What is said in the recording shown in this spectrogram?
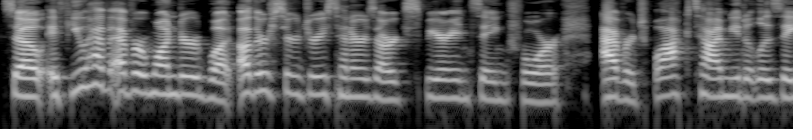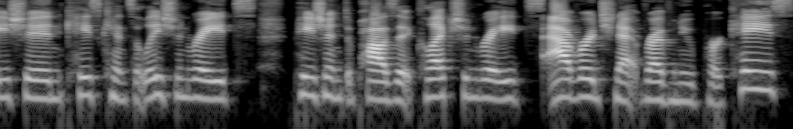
So, if you have ever wondered what other surgery centers are experiencing for average block time utilization, case cancellation rates, patient deposit collection rates, average net revenue per case,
